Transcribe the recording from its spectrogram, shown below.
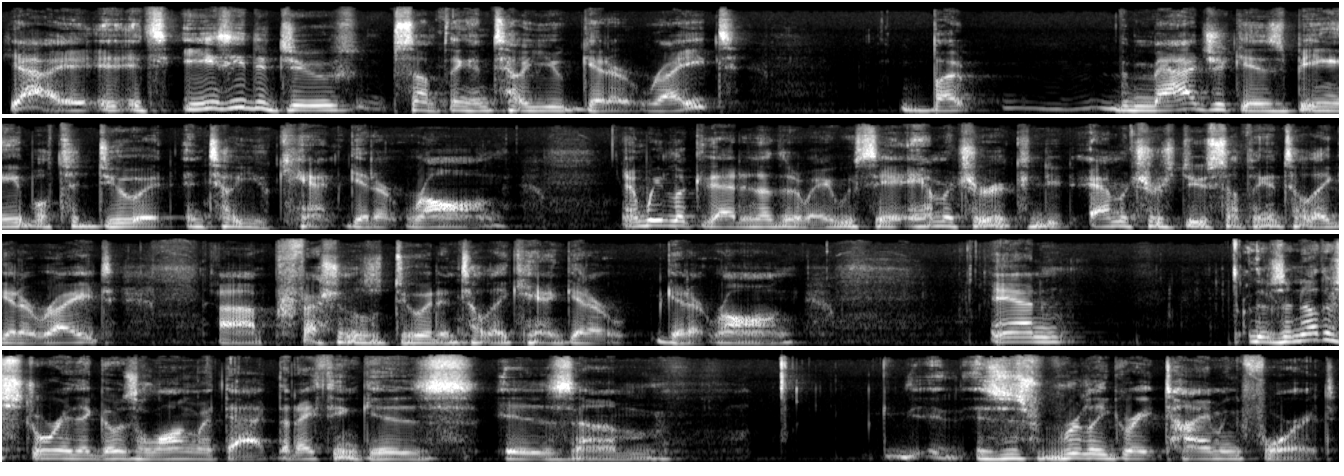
yeah, it, it's easy to do something until you get it right but the magic is being able to do it until you can't get it wrong. And we look at that another way. We say amateur do, amateurs do something until they get it right. Uh, professionals do it until they can't get it get it wrong. And there's another story that goes along with that that I think is is um, is just really great timing for it.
